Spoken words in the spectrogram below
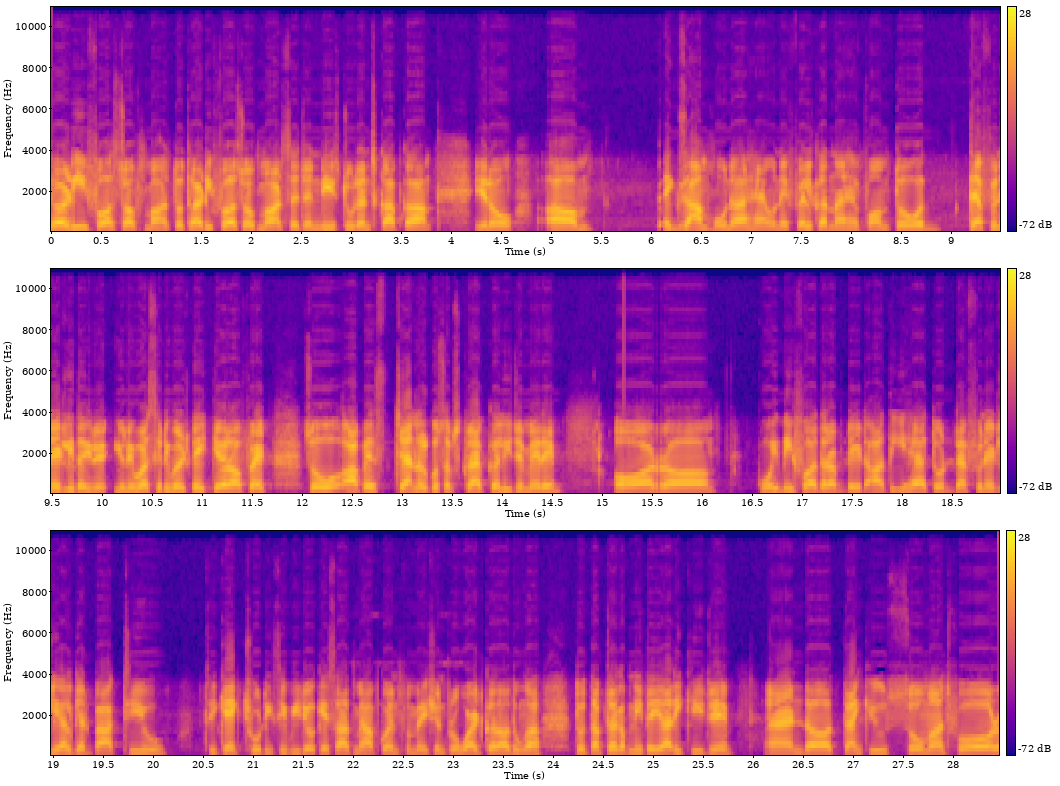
thirty first of March तो थर्टी फ़र्स्ट ऑफ़ मार्च से जिन भी स्टूडेंट्स का आपका यू नो एग्ज़ाम होना है, उन्हें फिल करना है फॉर्म तो definitely the university will take care of it so आप इस चैनल को सब्सक्राइब कर लीजिए मेरे। और uh, कोई भी फर्दर अपडेट आती है तो definitely I get back to you ठीक है? एक छोटी सी वीडियो के साथ मैं आपको इन्फॉर्मेशन प्रोवाइड करा दूँगा। तो तब तक अपनी तैयारी कीजिए। And thank you so much for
